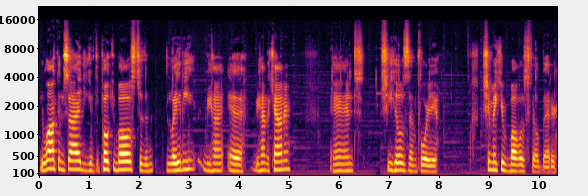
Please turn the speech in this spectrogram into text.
you walk inside, you give the Pokeballs to the lady behind uh, behind the counter, and she heals them for you. She'll make your balls feel better.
